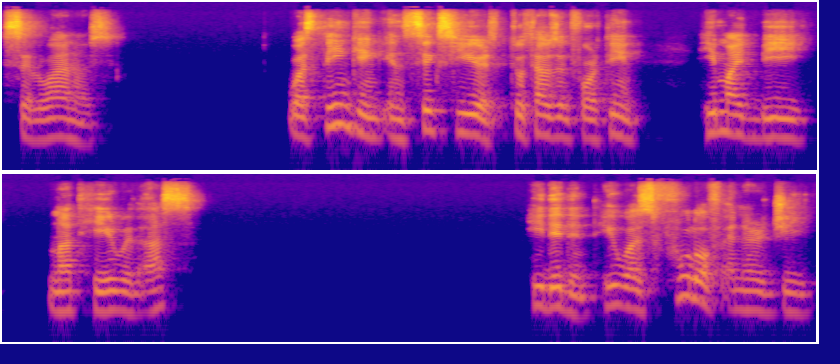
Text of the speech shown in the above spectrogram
Silvanus was thinking in six years, 2014, he might be not here with us? He didn't. He was full of energy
